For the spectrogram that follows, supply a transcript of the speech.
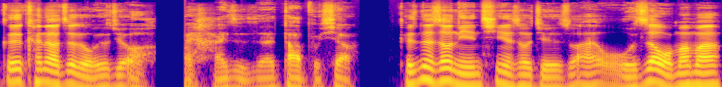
可是看到这个，我就觉得哦，哎，孩子在大不孝。可是那时候年轻的时候，觉得说，啊，我知道我妈妈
